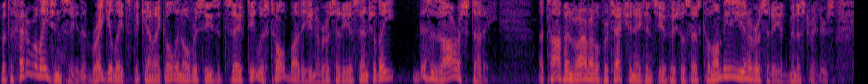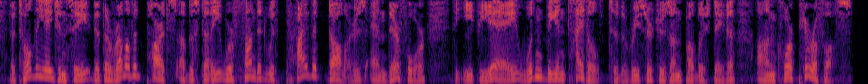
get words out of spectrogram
but the federal agency that regulates the chemical and oversees its safety was told by the university essentially, this is our study. A top Environmental Protection Agency official says Columbia University administrators have told the agency that the relevant parts of the study were funded with private dollars and therefore the EPA wouldn't be entitled to the researchers' unpublished data on chlorpyrifos.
